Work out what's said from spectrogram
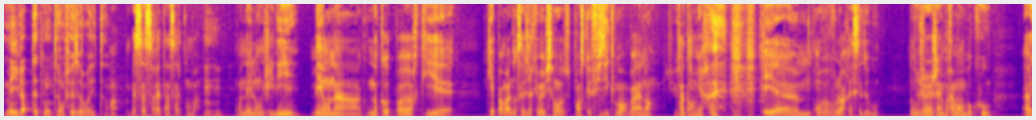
Mais il va peut-être monter en featherweight. Ouais, ben ça, ça aurait été un sale combat. Mhm. On est longili, mais on a un knockout power qui est, qui est pas mal. Donc ça veut dire que même si on pense que physiquement, bah non, tu vas dormir. et euh, on va vouloir rester debout. Donc j'aime vraiment beaucoup euh.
